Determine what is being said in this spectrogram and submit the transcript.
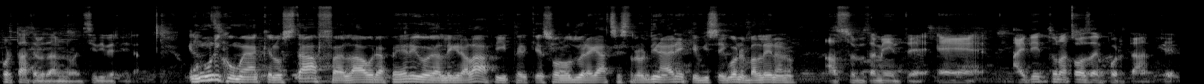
portatelo da noi, si divertirà. Grazie. Un unicum è anche lo staff, Laura Perigo e Allegra Lapi, perché sono due ragazze straordinarie che vi seguono e vi allenano. Assolutamente, eh, hai detto una cosa importante.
